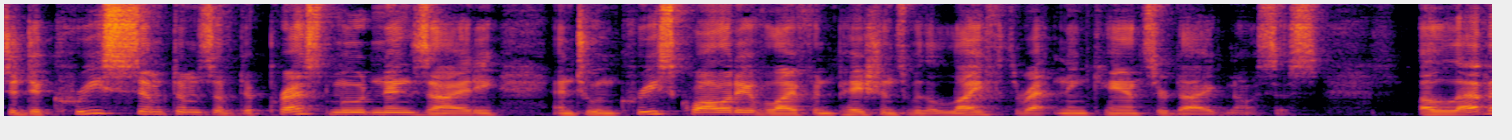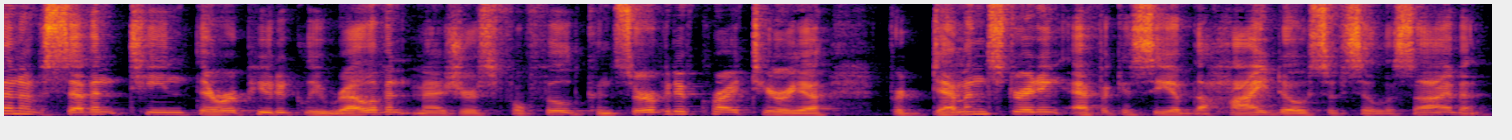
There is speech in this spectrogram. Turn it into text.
to decrease symptoms of depressed mood and anxiety and to increase quality of life in patients with a life threatening cancer diagnosis. 11 of 17 therapeutically relevant measures fulfilled conservative criteria for demonstrating efficacy of the high dose of psilocybin.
